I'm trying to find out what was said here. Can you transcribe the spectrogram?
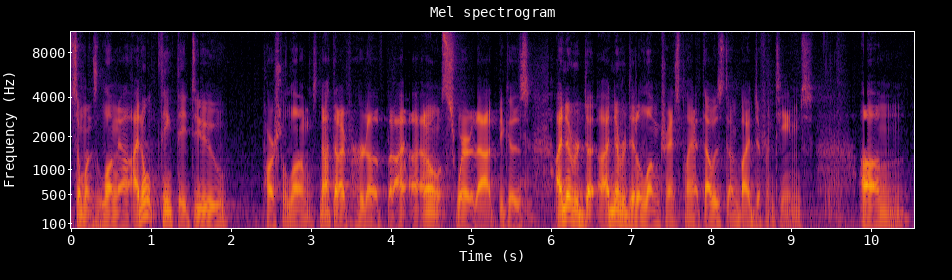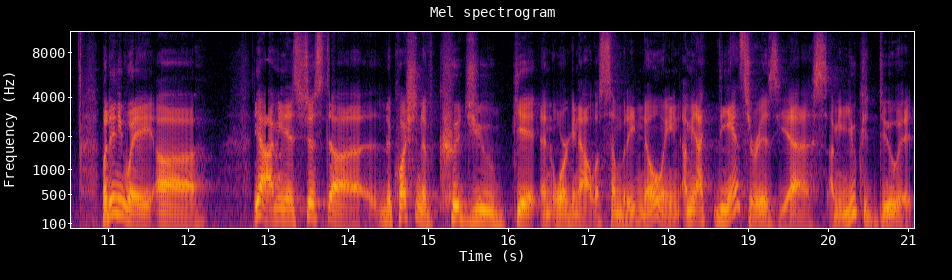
someone's lung out. I don't think they do partial lungs. Not that I've heard of, but I, I don't swear to that because I never do, I never did a lung transplant. That was done by different teams. Um, but anyway, uh, yeah, I mean, it's just uh, the question of could you get an organ out with somebody knowing? I mean, I, the answer is yes. I mean, you could do it.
